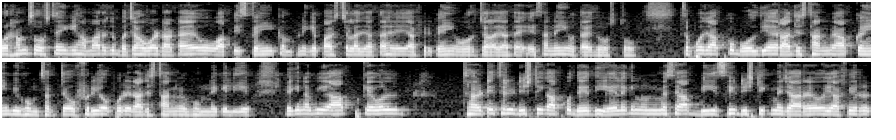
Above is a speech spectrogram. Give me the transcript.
और हम सोचते हैं कि हमारा जो बचा हुआ डाटा है, वो वापस कहीं कंपनी के पास चला जाता है या फिर कहीं और चला जाता है। ऐसा नहीं होता है दोस्तों। सपोज़ आपको बोल दिया है, राजस्थान में आप कहीं भी घूम सकते हो फ्री हो पूरे राजस्थान में घूमने के लिए। लेकिन अभी आप केवल थर्टी थ्री डिस्ट्रिक्ट आपको दे दी है लेकिन उनमें से आप बीस ही डिस्ट्रिक्ट में जा रहे हो या फिर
